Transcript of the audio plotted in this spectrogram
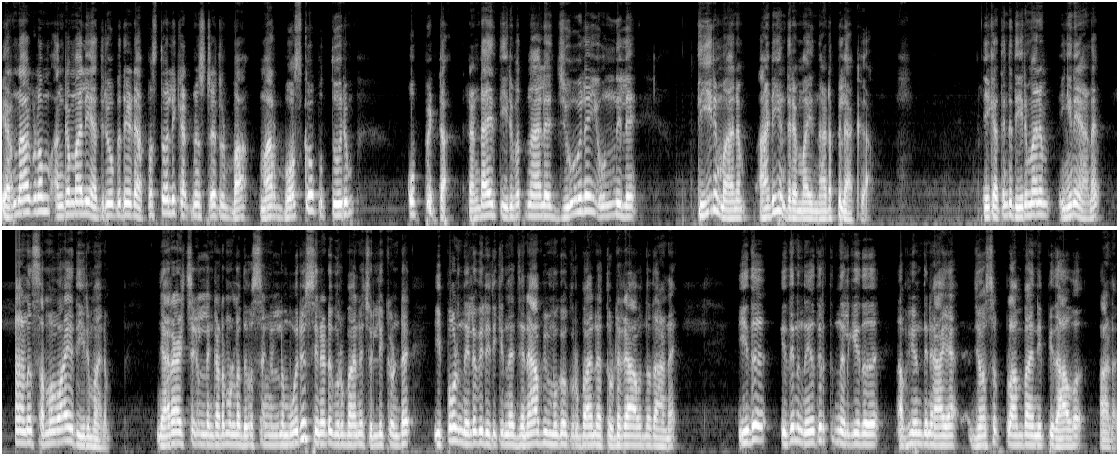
എറണാകുളം അങ്കമാലി അതിരൂപതയുടെ അപ്പസ്തോലിക് അഡ്മിനിസ്ട്രേറ്റർ മാർ ബോസ്കോ പുത്തൂരും ഒപ്പിട്ട രണ്ടായിരത്തി ഇരുപത്തിനാല് ജൂലൈ ഒന്നിലെ തീരുമാനം അടിയന്തരമായി നടപ്പിലാക്കുക. ഈ കത്തിന്റെ തീരുമാനം ഇങ്ങനെയാണ്. ആണ് സമവായ തീരുമാനം. ഞായറാഴ്ചകളിലും കടമുള്ള ദിവസങ്ങളിലും ഒരു സിനഡ് കുർബാന ചൊല്ലിക്കൊണ്ട് ഇപ്പോൾ നിലവിലിരിക്കുന്ന ജനാഭിമുഖ കുർബാന തുടരാവുന്നതാണ്. ഇത് ഇതിന് നേതൃത്വം നൽകിയത് അഭിയന്തനായ ജോസഫ് പ്ലാമ്പാനി പിതാവ് ആണ്.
